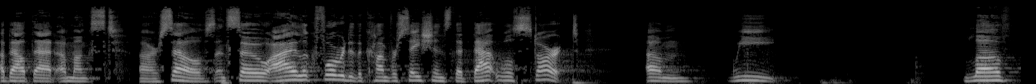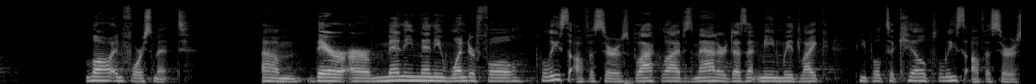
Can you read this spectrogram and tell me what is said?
about that amongst ourselves. And so I look forward to the conversations that that will start Um, we love law enforcement. Um, there are many, many wonderful police officers. Black Lives Matter doesn't mean we'd like people to kill police officers.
